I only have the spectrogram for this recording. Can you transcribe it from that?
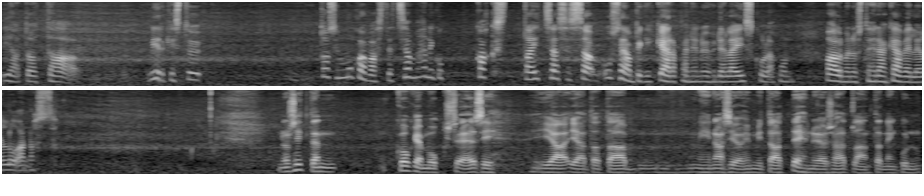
ja tota, virkistyy tosi mukavasti. Että se on vähän niin kuin kaksi, tai itse asiassa useampikin kärpäinen yhdellä iskulla, kun valmennus tehdään kävellen luonnossa. No sitten kokemukseesi ja, ja tota, niihin asioihin, mitä olet tehnyt, jos ajatellaan niin kuin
